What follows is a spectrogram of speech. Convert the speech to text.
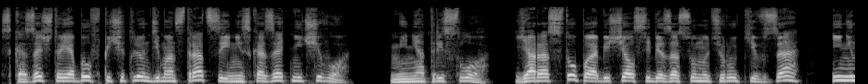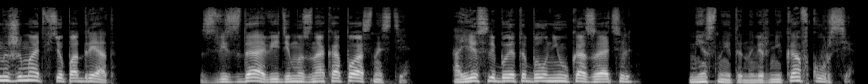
Сказать, что я был впечатлен демонстрацией, не сказать ничего. Меня трясло. Я раз сто пообещал себе засунуть руки в «за» и не нажимать все подряд. Звезда, видимо, знак опасности. А если бы это был не указатель? Местные-то наверняка в курсе.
